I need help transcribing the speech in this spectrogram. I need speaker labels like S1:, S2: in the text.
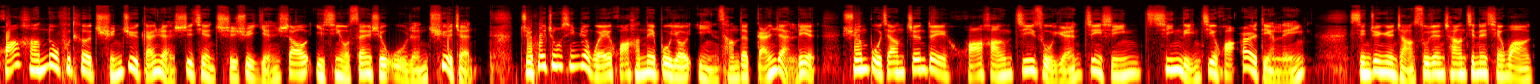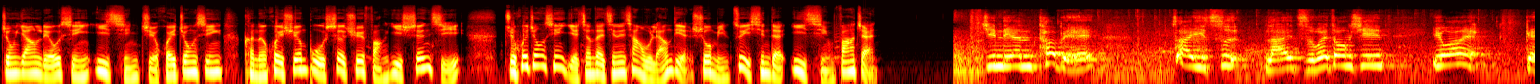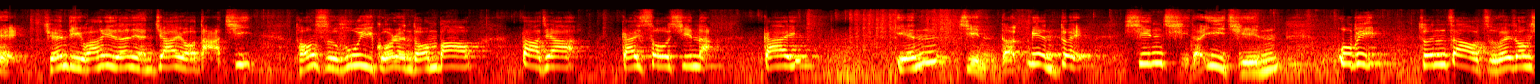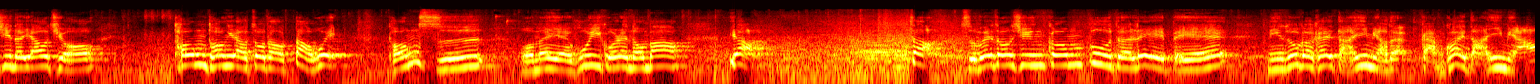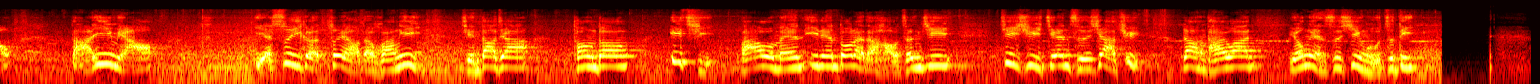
S1: 华航诺富特群聚感染事件持续延烧，已经有三十五人确诊。指挥中心认为华航内部有隐藏的感染链，宣布将针对华航机组员进行清零计划二点零。行政院长苏贞昌今天前往中央流行疫情指挥中心，可能会宣布社区防疫升级。指挥中心也将在今天下午两点说明最新的疫情发展。
S2: 今天特别再一次来指挥中心。一方面给全体防疫人员加油打气，同时呼吁国人同胞，大家该收心了，该严谨的面对新起的疫情，务必遵照指挥中心的要求，通通要做到到位。同时，我们也呼吁国人同胞，要照指挥中心公布的类别。你如果可以打疫苗的，赶快打疫苗。打疫苗也是一个最好的防疫，请大家通通一起把我们一年多来的好成绩继续坚持下去，让台湾永远是幸福之地。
